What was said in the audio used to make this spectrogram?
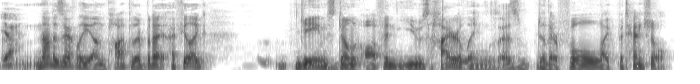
yeah. not exactly unpopular, but I, I feel like games don't often use hirelings as to their full like potential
